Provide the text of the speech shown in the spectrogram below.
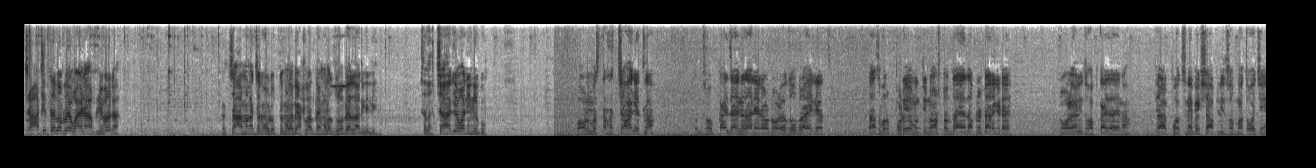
चहाची तलब लय वाईड आहे आपली बरं का. चहा मगाच्यानं ओळखते मला भेटलाच नाही. मला झोप यायला लागलेली. चला चहा घेऊ आणि निघू. भाऊन मस्त असा चहा घेतला. पण झोप काय जायना झाले राव डोळे झोप राहिल्यात. तासभर पडूया म्हणते नॉनस्टॉप जायचं आपलं टार्गेट आहे. डोळ्याने झोप काय जायना त्या पोचण्यापेक्षा आपली झोप महत्वाची आहे.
